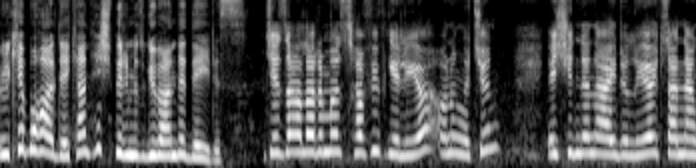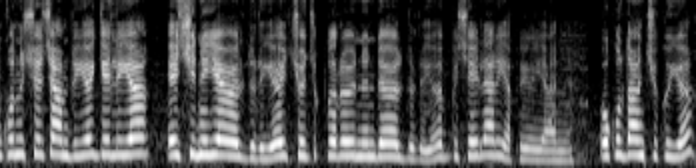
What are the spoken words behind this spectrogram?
Ülke bu haldeyken hiçbirimiz güvende değiliz. Cezalarımız hafif geliyor. Onun için eşinden ayrılıyor. Senden konuşacağım diyor. Geliyor eşini ya öldürüyor. Çocukları önünde öldürüyor. Bir şeyler yapıyor yani. Okuldan çıkıyor.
